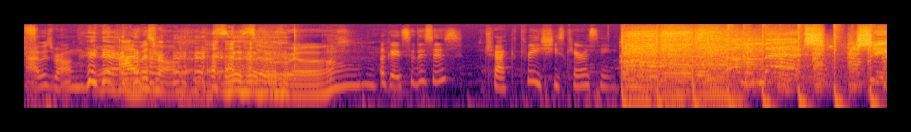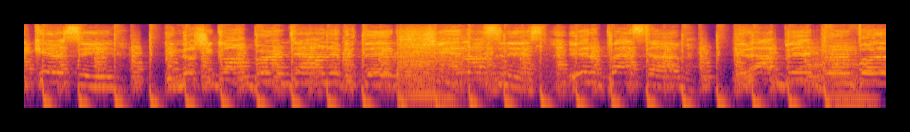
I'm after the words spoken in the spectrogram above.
I was wrong. I was wrong. so wrong. okay, so this is track three. She's kerosene. I'm a match, she kerosene. You know she gon' burn down everything. She an arsonist in her pastime. And I've been burned for the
